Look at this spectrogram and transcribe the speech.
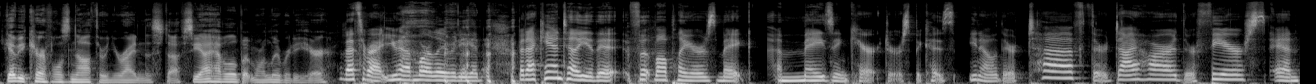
you gotta be careful as an author when you're writing this stuff. See, I have a little bit more liberty here. That's right. You have more liberty, and, but I can tell you that football players make amazing characters because you know they're tough, they're diehard, they're fierce, and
